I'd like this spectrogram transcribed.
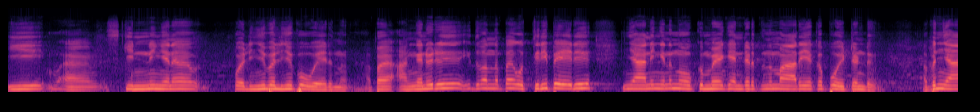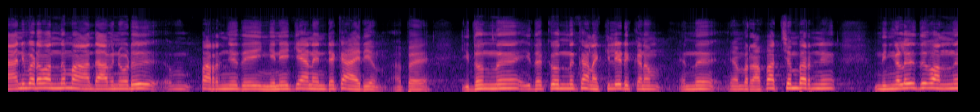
ഈ സ്കിന്നിങ്ങനെ പൊലിഞ്ഞ് പൊലിഞ്ഞ് പോവായിരുന്നു. അപ്പോൾ അങ്ങനെ ഒരു ഇത് വന്നപ്പോൾ ഒത്തിരി പേര് ഞാനിങ്ങനെ നോക്കുമ്പോഴേക്കും എന്റെ അടുത്ത് നിന്ന് മാറിയൊക്കെ പോയിട്ടുണ്ട്. അപ്പം ഞാനിവിടെ വന്ന് മാതാവിനോട് പറഞ്ഞത് ഇങ്ങനെയൊക്കെയാണ് എന്റെ കാര്യം. അപ്പം ഇതൊന്ന് ഇതൊക്കെ ഒന്ന് കണക്കിലെടുക്കണം എന്ന് ഞാൻ പറഞ്ഞു. അപ്പം അച്ഛൻ പറഞ്ഞ് നിങ്ങൾ ഇത് വന്ന്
